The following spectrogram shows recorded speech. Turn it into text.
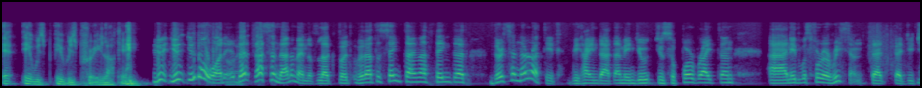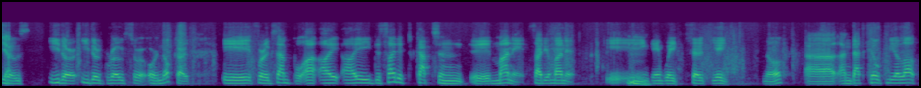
It, it was it was pretty lucky. You, you, you know what? Right. That, that's an element of luck, but but at the same time, I think that there's a narrative behind that. I mean, you you support Brighton, and it was for a reason that that you chose yeah. either either Gross or, or Knockaert. Uh, for example, I, I decided to captain uh, Mane, Sadio Mane, mm. in game week 38, no, uh, and that helped me a lot.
